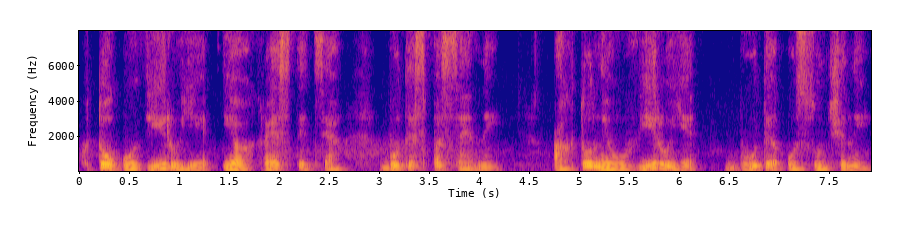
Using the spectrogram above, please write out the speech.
Хто увірує і охреститься, буде спасений, а хто не увірує, буде осуджений.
